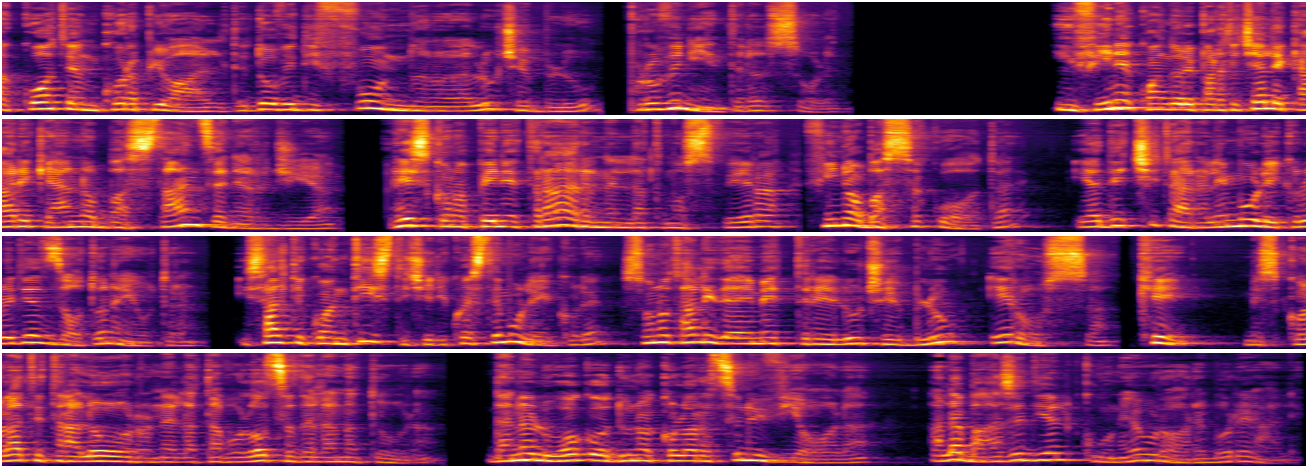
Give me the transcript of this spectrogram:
a quote ancora più alte, dove diffondono la luce blu proveniente dal Sole. Infine, quando le particelle cariche hanno abbastanza energia, riescono a penetrare nell'atmosfera fino a bassa quota e ad eccitare le molecole di azoto neutre. I salti quantistici di queste molecole sono tali da emettere luce blu e rossa, che, mescolate tra loro nella tavolozza della natura, danno luogo ad una colorazione viola alla base di alcune aurore boreali.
